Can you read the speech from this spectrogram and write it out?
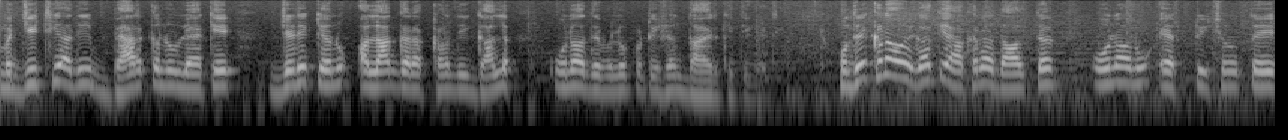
ਮਜੀਠੀਆ ਦੀ ਬੈਰਕ ਨੂੰ ਲੈ ਕੇ ਜਿਹੜੇ ਕਿ ਉਹਨੂੰ ਅਲੱਗ ਰੱਖਣ ਦੀ ਗੱਲ ਉਹਨਾਂ ਦੇ ਵੱਲੋਂ ਪਟੀਸ਼ਨ ਦਾਇਰ ਕੀਤੀ ਗਈ ਸੀ। ਹੁਣ ਦੇਖਣਾ ਹੋਏਗਾ ਕਿ ਆਖਰ ਅਦਾਲਤ ਉਹਨਾਂ ਨੂੰ ਇਸ ਪਟੀਸ਼ਨ ਉੱਤੇ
